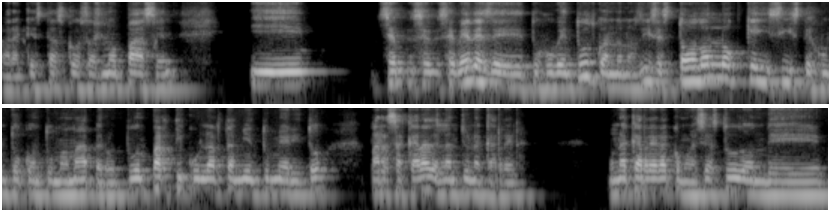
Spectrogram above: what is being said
para que estas cosas no pasen. Y se, se, ve desde tu juventud cuando nos dices todo lo que hiciste junto con tu mamá, pero tú en particular también tu mérito para sacar adelante una carrera. Una carrera, como decías tú, donde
